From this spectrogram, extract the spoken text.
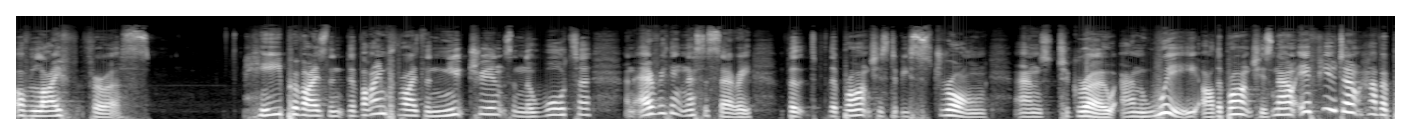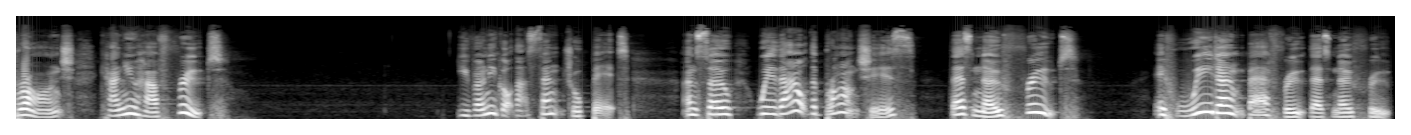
of life for us. He provides the, the vine provides the nutrients and the water and everything necessary for the branches to be strong and to grow, and we are the branches. Now, if you don't have a branch, can you have fruit? you've only got that central bit. And so without the branches, there's no fruit. If we don't bear fruit, there's no fruit.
